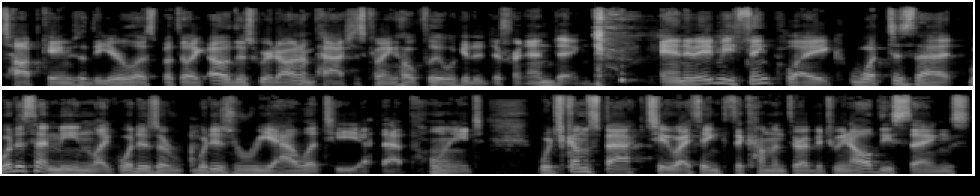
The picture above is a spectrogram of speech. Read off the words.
top games of the year list, but they're like, oh, this weird autumn patch is coming. Hopefully, we'll get a different ending. and it made me think like, what does that what does that mean? Like, what is a what is reality at that point? Which comes back to I think the common thread between all these things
